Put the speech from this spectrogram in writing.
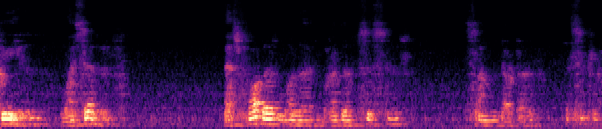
feel myself as father, mother, brother, sister, son, daughter, etc.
